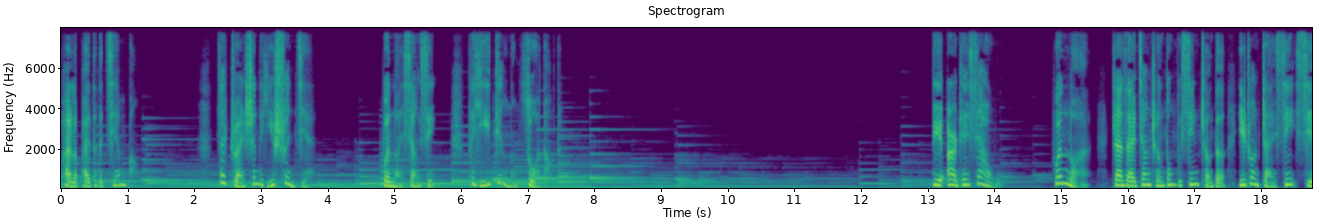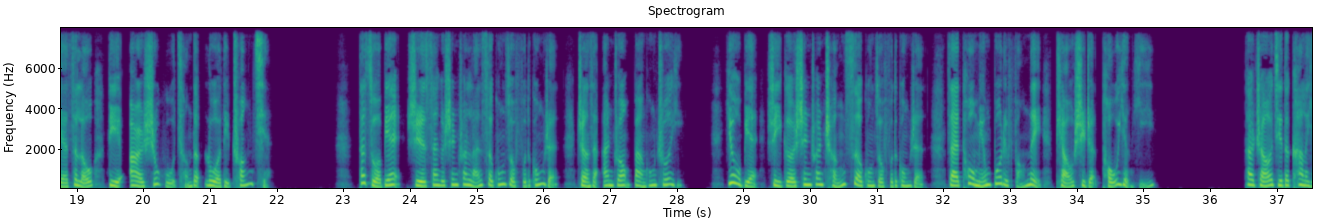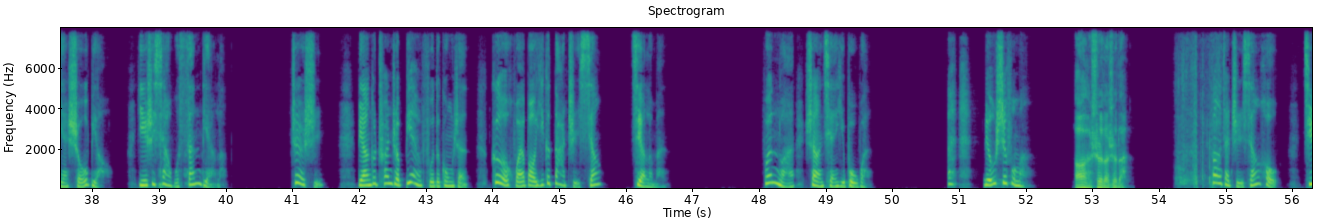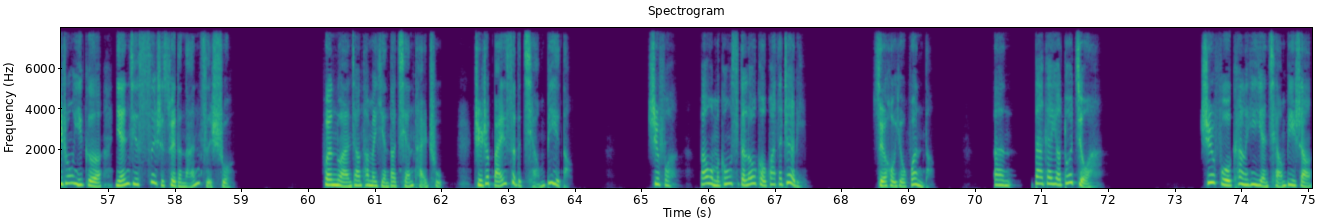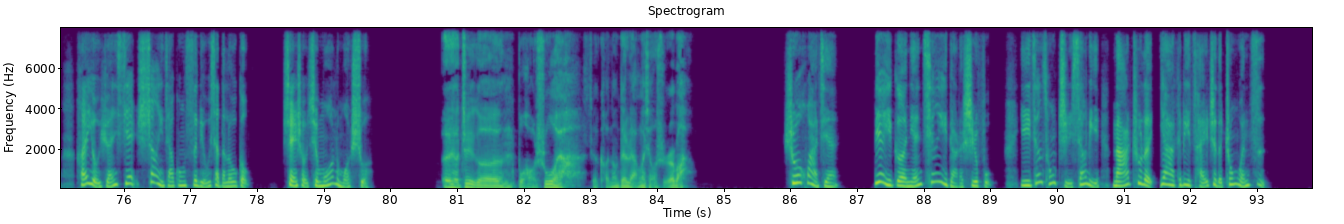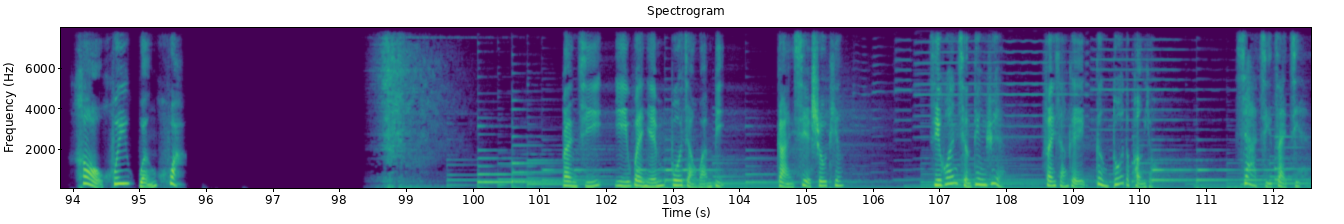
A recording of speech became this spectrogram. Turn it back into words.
拍了拍他的肩膀，在转身的一瞬间，温暖相信他一定能做到的。第二天下午，温暖站在江城东部新城的一幢崭新写字楼第二十五层的落地窗前，他左边是三个身穿蓝色工作服的工人正在安装办公桌椅。右边是一个身穿橙色工作服的工人，在透明玻璃房内调试着投影仪。他着急的看了眼手表，已是下午三点了。这时，两个穿着便服的工人各怀抱一个大纸箱进了门。温暖上前一步问：“哎，刘师傅吗？”“啊，是的，是的。”放下纸箱后。其中一个年纪四十岁的男子说：“温暖将他们引到前台处，指着白色的墙壁道：‘师傅，把我们公司的 logo 挂在这里。’随后又问道：‘嗯，大概要多久啊？’师傅看了一眼墙壁上还有原先上一家公司留下的 logo，伸手去摸了摸，说：‘哎呀，这个不好说呀，这可能得两个小时吧。’”说话间，另一个年轻一点的师傅已经从纸箱里拿出了亚克力材质的中文字“浩辉文化”。本集已为您播讲完毕，感谢收听。喜欢请订阅，分享给更多的朋友。下集再见。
